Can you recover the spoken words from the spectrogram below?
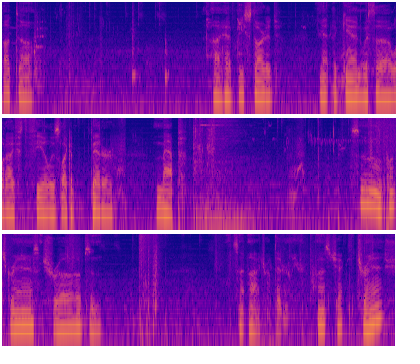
But, uh, I have restarted yet again with uh, what I feel is like a better map. So, punch grass and shrubs and... What's that? Ah, I dropped that earlier. Let's check the trash.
